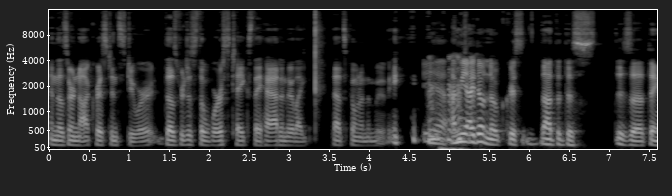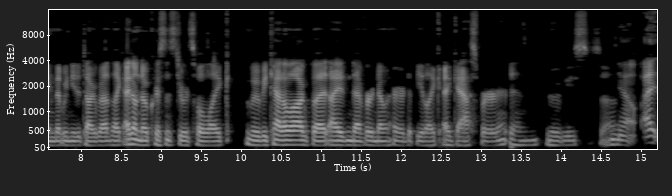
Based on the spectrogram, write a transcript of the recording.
and those are not Kristen Stewart. Those were just the worst takes they had, and they're like, "That's going in the movie." yeah, I mean, I don't know Chris. Not that this is a thing that we need to talk about. Like, I don't know Kristen Stewart's whole like movie catalog, but I've never known her to be like a gasper in movies. So no, I,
